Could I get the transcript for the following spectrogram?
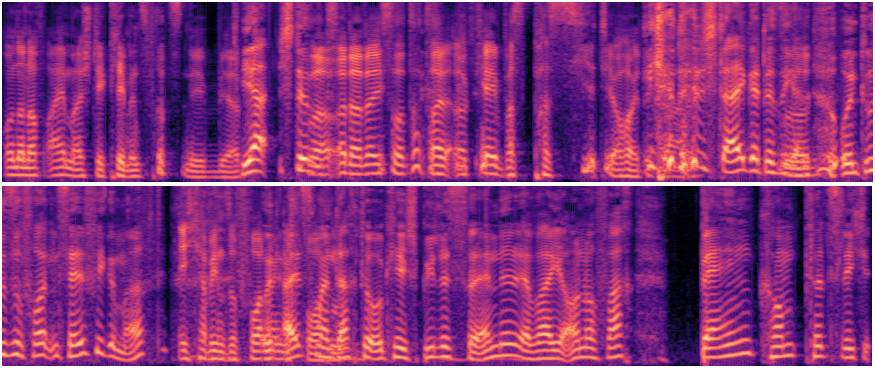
und dann auf einmal steht Clemens Fritz neben mir. Ja, stimmt. So, und dann dachte ich so total, okay, was passiert hier heute gerade? steigerte sich. So. Und du sofort ein Selfie gemacht. Ich habe ihn sofort Und als man dachte, okay, Spiel ist zu Ende, er war ja auch noch wach, bang, kommt plötzlich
